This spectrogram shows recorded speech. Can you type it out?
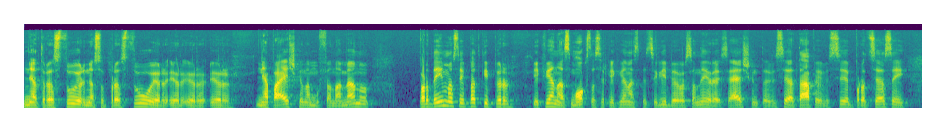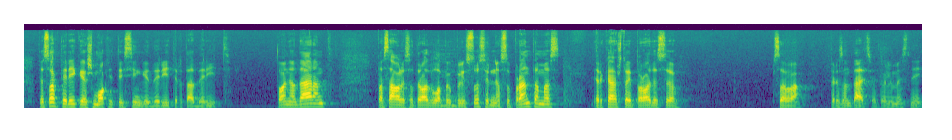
netrastų ir nesuprastų ir, ir, ir, ir nepaaiškinamų fenomenų. Pardavimas taip pat kaip ir kiekvienas mokslas ir kiekviena specialybė jau senai yra įsiaiškinta, visi etapai, visi procesai. Tiesiog tai reikia išmokti teisingai daryti ir tą daryti. To nedarant, pasaulis atrodo labai baisus ir nesuprantamas. Ir ką aš tai parodysiu savo prezentaciją tolimesniai.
